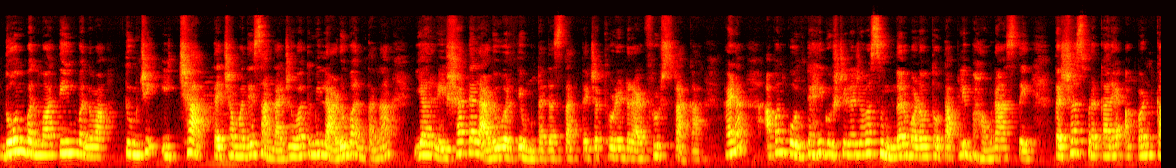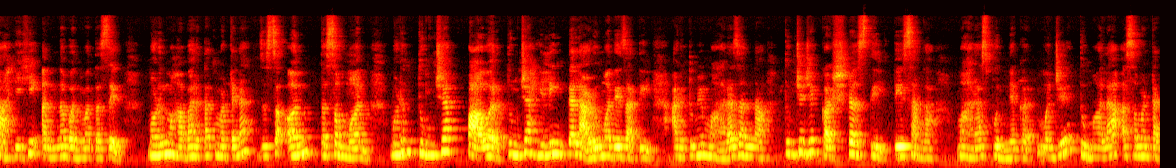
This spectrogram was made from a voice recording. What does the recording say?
दोन बनवा तीन बनवा. तुमची इच्छा त्याच्यामध्ये सांगा. जेव्हा तुम्ही लाडू बांधताना या रेषा त्या लाडूवरती उमटत असतात. त्याच्यात थोडे ड्रायफ्रुट्स टाका. है ना? आपण कोणत्याही गोष्टीला जेव्हा सुंदर बनवतो तर आपली भावना असते. तशाच प्रकारे आपण काहीही अन्न बनवत असेल म्हणून महाभारतात म्हटलं ना जसं अन्न तसं मन. म्हणून तुमच्या पावर तुमच्या हिलिंग त्या लाडूमध्ये जातील. आणि तुम्ही महाराजांना तुमचे जे कष्ट असतील ते सांगा. महाराज पुण्य कर म्हणजे तुम्हाला असं म्हणतात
